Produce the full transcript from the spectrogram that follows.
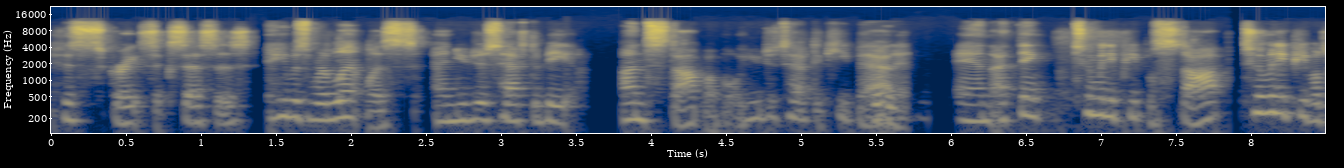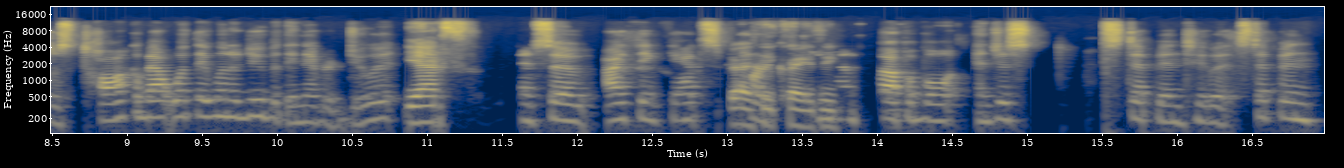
his great successes, he was relentless, and you just have to be unstoppable. You just have to keep at it. And I think too many people stop. Too many people just talk about what they want to do, but they never do it. Yes. And so I think that's part of crazy. unstoppable and just step into it. Step in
